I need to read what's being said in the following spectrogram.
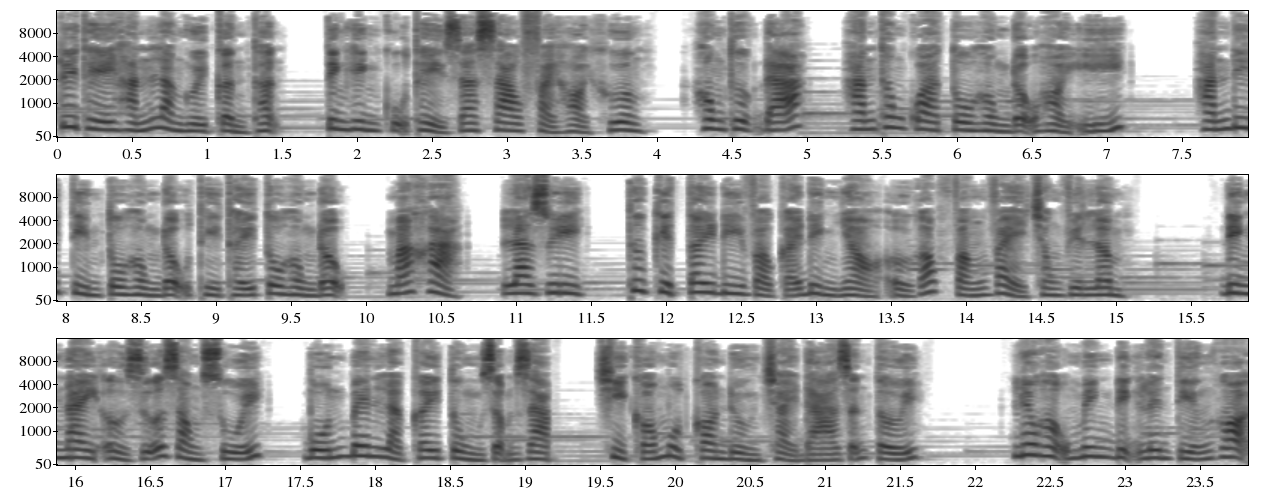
Tuy thế hắn là người cẩn thận, tình hình cụ thể ra sao phải hỏi Khương. Hồng Thược đã, hắn thông qua Tô Hồng Đậu hỏi ý. Hắn đi tìm Tô Hồng Đậu thì thấy Tô Hồng Đậu, Mã Khả, La Duy, Thư Kiệt Tây đi vào cái đình nhỏ ở góc vắng vẻ trong viên lâm. Đình này ở giữa dòng suối, bốn bên là cây tùng rậm rạp, chỉ có một con đường trải đá dẫn tới. Liêu Hậu Minh định lên tiếng gọi,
